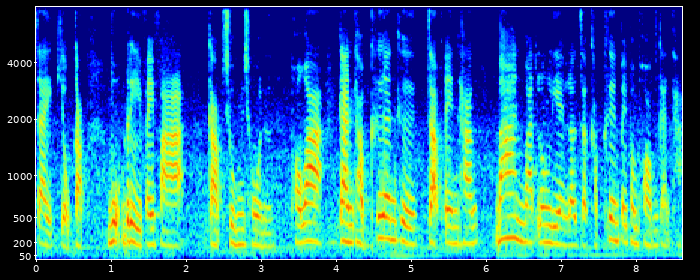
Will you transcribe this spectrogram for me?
ใจเกี่ยวกับบุหรี่ไฟฟ้ากับชุมชน เพราะว่าการขับเคลื่อนคือจะเป็นทั้งบ้านวัดโรงเรียนเราจะขับเคลื่อนไปพร้อม ๆ กันค่ะ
